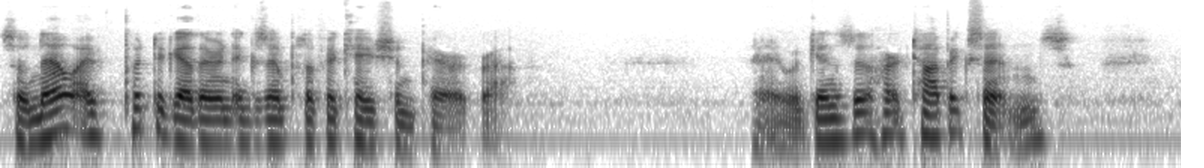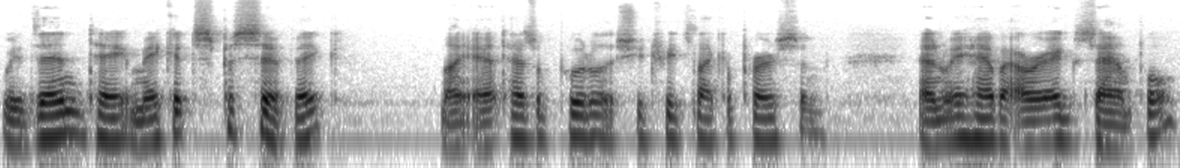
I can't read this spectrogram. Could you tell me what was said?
So now I've put together an exemplification paragraph. And it begins with our topic sentence. We then take, make it specific. My aunt has a poodle that she treats like a person. And we have our example,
